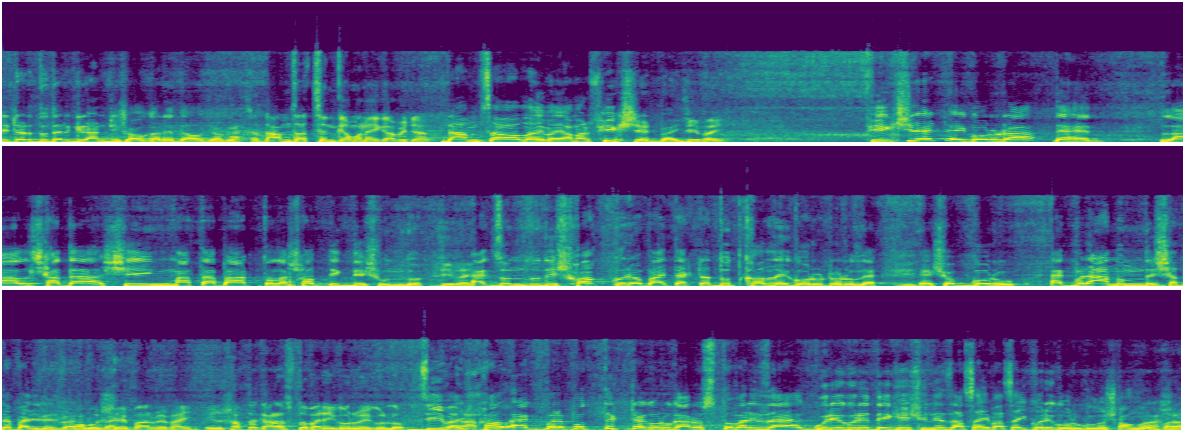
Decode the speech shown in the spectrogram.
লিটার দুধের গ্যারান্টি সহকারে দেওয়া যাবে। আচ্ছা দাম যাচ্ছেন কেমন এই গাভীটার? দাম চাওয়া লয় ভাই আমার ফিক্সড রেট ভাই। জি ভাই। ফিক্সড রেট এই গরুটা দেখেন লাল সাদা শিং মাথা পাটতলা সব দিক দিয়ে সুন্দর। একজন যদি শখ করেও বাড়িতে একটা দুধ খাওয়ালে গরু টরুলে এসব গরু একবারে আনন্দের সাথে পালবে অবশ্যই পারবে ভাই। এগুলো সব তো গারস্থ বাড়ি গরু এগুলো। জি ভাই সব একবারে প্রত্যেকটা গরু গারস্থ বাড়ি যায় ঘুরে ঘুরে দেখে শুনে যাচাই বাছাই করে গরুগুলো সংগ্রহ করা।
